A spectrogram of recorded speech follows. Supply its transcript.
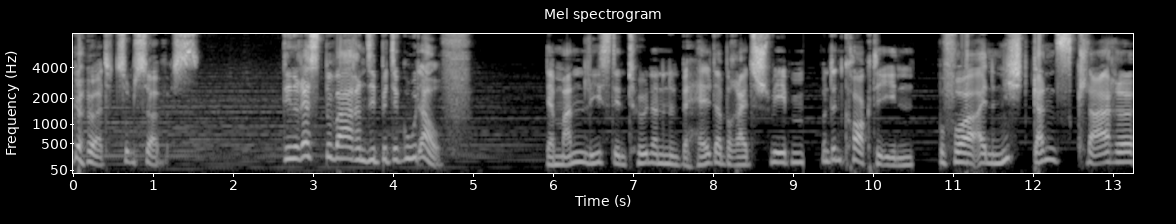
gehört zum Service. Den Rest bewahren Sie bitte gut auf. Der Mann ließ den tönernen Behälter bereits schweben und entkorkte ihn, bevor er eine nicht ganz klare,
